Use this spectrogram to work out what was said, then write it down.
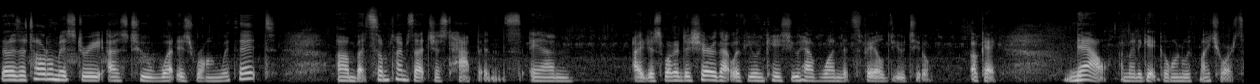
that is a total mystery as to what is wrong with it. Um, but sometimes that just happens. And I just wanted to share that with you in case you have one that's failed you too. Okay, now I'm going to get going with my chores.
